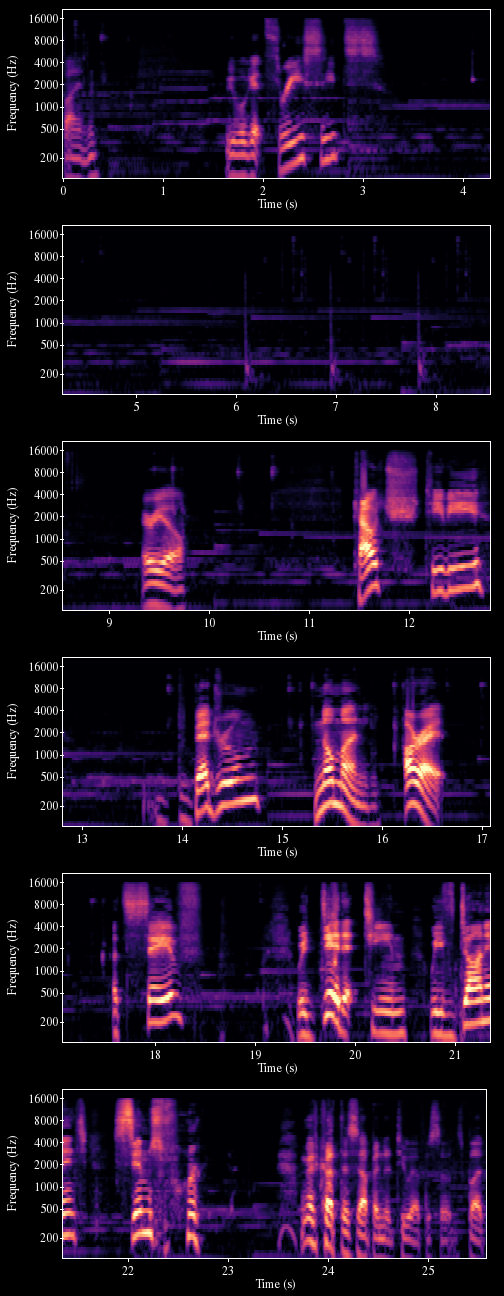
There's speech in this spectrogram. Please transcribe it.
Fine. We will get three seats. Go. Couch, TV, bedroom, no money. Alright. Let's save. We did it, team. We've done it. Sims 4. I'm going to cut this up into two episodes, but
